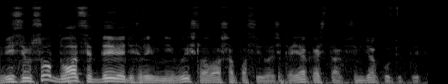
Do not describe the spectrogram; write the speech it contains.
829 гривень вийшла ваша посилочка. Якось так. Всім дякую, підписуйтесь.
